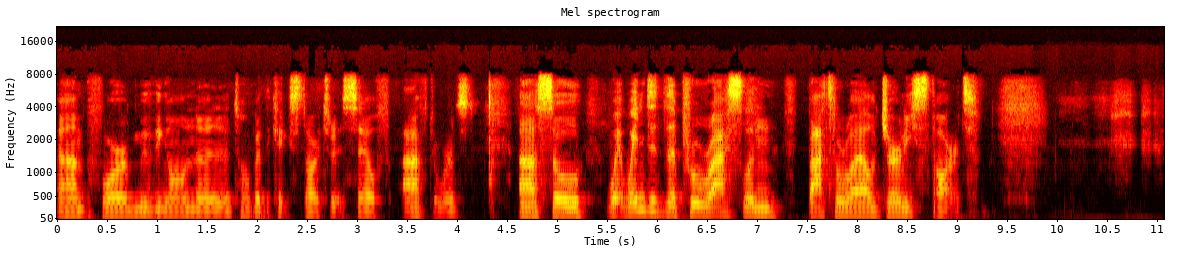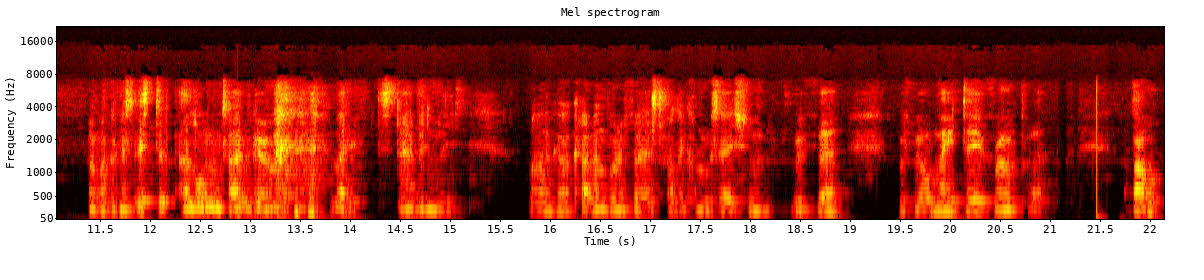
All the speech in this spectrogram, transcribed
um, before moving on uh, and talk about the Kickstarter itself afterwards. Uh, so wh- when did the pro wrestling battle royale journey start? Oh my goodness, it's a long time ago. like disturbingly long ago. I can't remember when I first had a conversation with uh, with my old mate Dave Roper about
